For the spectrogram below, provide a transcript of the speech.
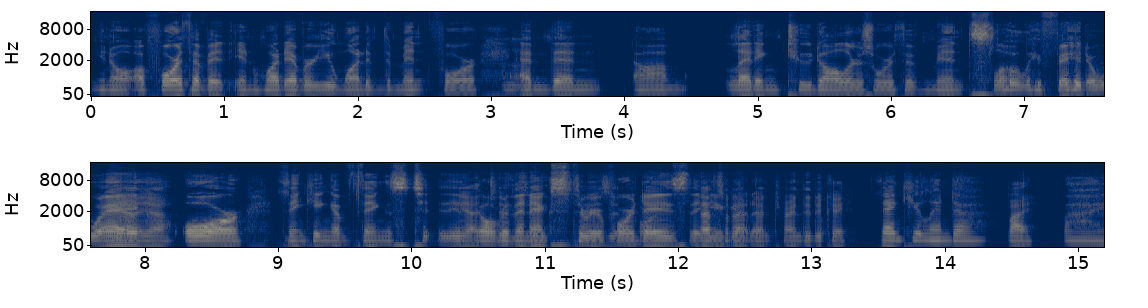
you know a fourth of it in whatever you wanted the mint for, Mm-hmm. and then. Um, letting two dollars worth of mint slowly fade away, yeah. or thinking of things to, Yeah, over to- the to next three or four days that That's you what get I've been it. trying to do. Okay, Thank you, Linda. bye. Bye.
